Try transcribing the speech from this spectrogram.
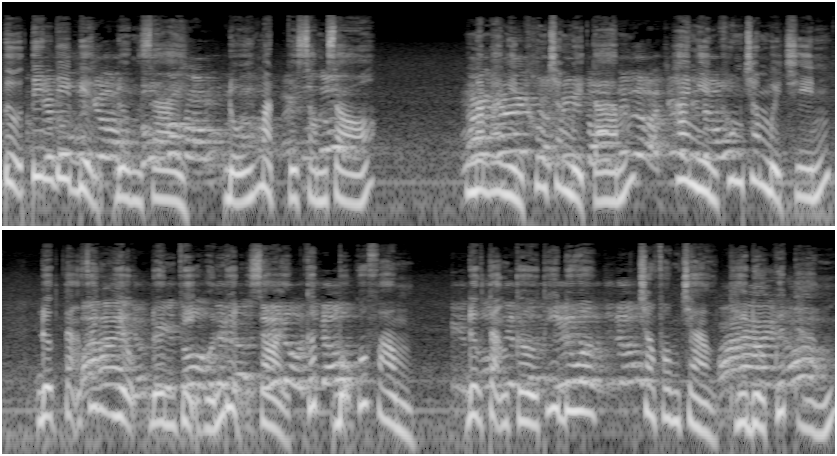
tự tin đi biển đường dài, đối mặt với sóng gió. Năm 2018, 2019 được tặng danh hiệu đơn vị huấn luyện giỏi cấp Bộ Quốc phòng, được tặng cờ thi đua trong phong trào thi đua quyết thắng.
